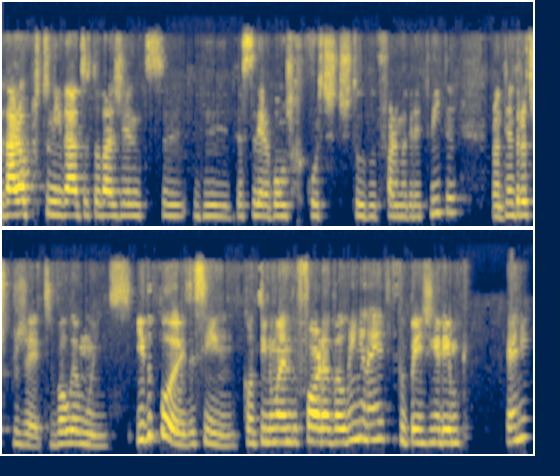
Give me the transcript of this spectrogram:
dar oportunidades a toda a gente de, de, aceder a bons recursos de estudo de forma gratuita, pronto, entre outros projetos, valeu muito. E depois, assim, continuando fora da linha, né, fui para a Engenharia Mecânica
